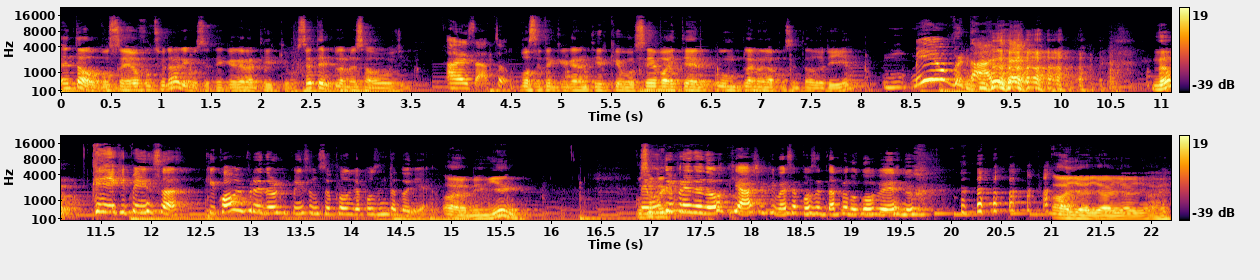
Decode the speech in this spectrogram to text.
Então, você é o funcionário, você tem que garantir que você tem plano de saúde, Ah, exato. você tem que garantir que você vai ter um plano de aposentadoria. Meu, verdade, né? Não? Quem é que pensa? Que qual é empreendedor que pensa no seu plano de aposentadoria? Ah, ninguém. Tem muito empreendedor que acha que vai se aposentar pelo governo. Ai, ai, ai, ai, ai.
